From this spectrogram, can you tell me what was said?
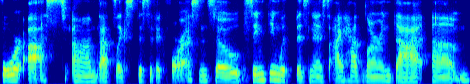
for us um, that's like specific for us. And so same thing with business. I had learned that um,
